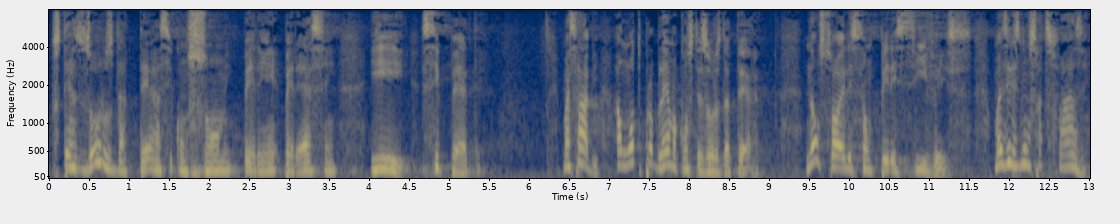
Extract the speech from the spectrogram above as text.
Os tesouros da terra se consomem, perecem e se perdem. Mas sabe, há um outro problema com os tesouros da terra. Não só eles são perecíveis, mas eles não satisfazem.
